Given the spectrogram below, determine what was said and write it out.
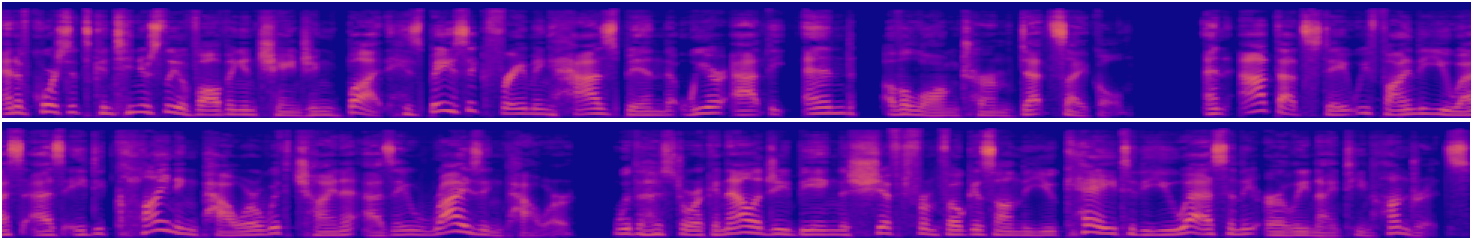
and of course, it's continuously evolving and changing, but his basic framing has been that we are at the end of a long term debt cycle. And at that state, we find the US as a declining power with China as a rising power, with the historic analogy being the shift from focus on the UK to the US in the early 1900s.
